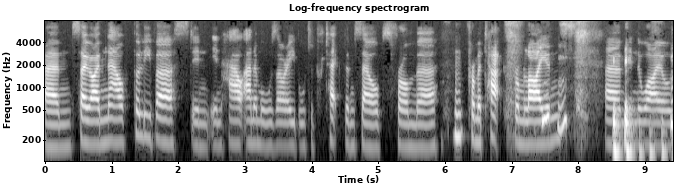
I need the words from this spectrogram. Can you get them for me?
Um, so I'm now fully versed in, in how animals are able to protect themselves from uh, from attacks from lions um, in the wild.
